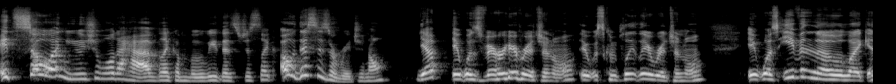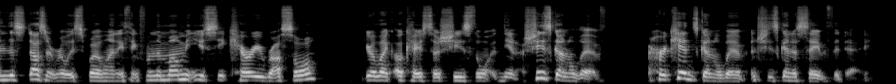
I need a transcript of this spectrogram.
it's so unusual to have like a movie that's just like, "Oh, this is original." Yep, it was very original. It was completely original. It was even though like, and this doesn't really spoil anything. From the moment you see Keri Russell, you're like, okay, so she's the one. You know, she's gonna live. Her kid's going to live and she's going to save the day.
